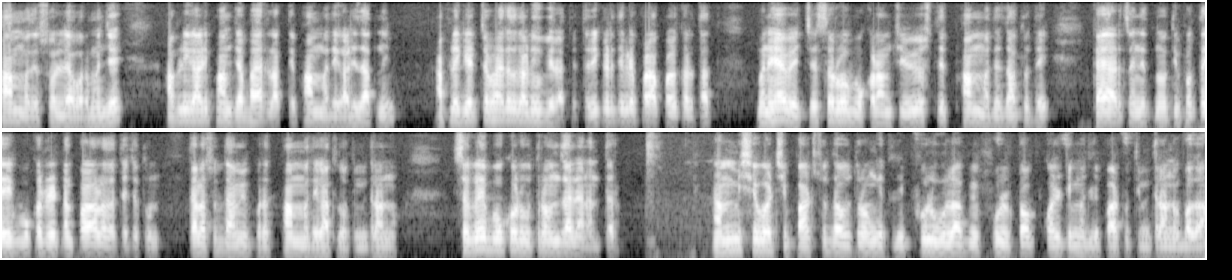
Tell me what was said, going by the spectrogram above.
फार्ममध्ये सोडल्यावर. म्हणजे आपली गाडी फार्मच्या बाहेर लागते फार्ममध्ये गाडी जात नाही. आपल्या गेटच्या बाहेरच गाडी उभी राहते. तर इकडे तिकडे पळापळ करतात. पण ह्या वेळेचे सर्व बोकड आमचे व्यवस्थित फार्ममध्ये जात होते. काही अडचण येत नव्हती. फक्त एक बोकड रिटर्न पळावला होता त्याच्यातून. त्याला सुद्धा आम्ही परत फार्ममध्ये घातलं होतं मित्रांनो. सगळे बोकड उतरवून झाल्यानंतर आम्ही शेवटची पाठ सुद्धा उतरवून घेतली. फुल गुलाबी फुल टॉप क्वालिटी मधली पाठ होती मित्रांनो बघा.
